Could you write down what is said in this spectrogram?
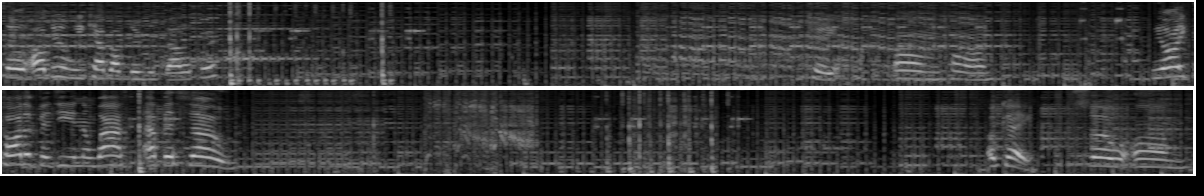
So I'll do a recap after this battle quick. Okay, um, hold on. We already caught a Pidgey in the last episode. Okay, so, um,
